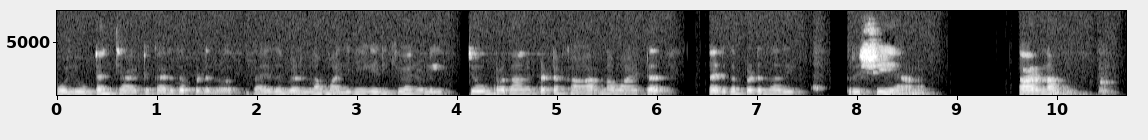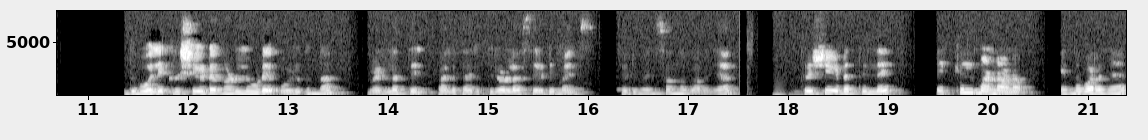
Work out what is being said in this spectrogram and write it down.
പൊല്യൂട്ടന്റ് ആയിട്ട് കരുതപ്പെടുന്നത്. അതായത് വെള്ളം മലിനീകരിക്കുവാനുള്ള ഏറ്റവും പ്രധാനപ്പെട്ട കാരണമായിട്ട് കരുതപ്പെടുന്നത് കൃഷിയാണ്. കാരണം ഇതുപോലെ കൃഷിയിടങ്ങളിലൂടെ ഒഴുകുന്ന വെള്ളത്തിൽ പലതരത്തിലുള്ള സെഡിമെന്റ്സ് സെഡിമെന്റ്സ് എന്ന് പറഞ്ഞാൽ കൃഷിയിടത്തിലെ എക്കൽ മണ്ണാണ്. എന്ന് പറഞ്ഞാൽ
